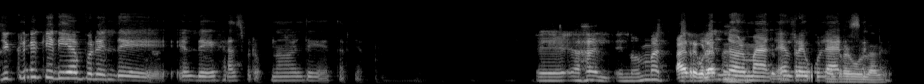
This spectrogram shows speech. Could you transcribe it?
Yo creo que iría por el de el de Hasbro, no el de Target. Eh, ajá, el, el normal. Ah, el regular. El normal, el regular. El regular. exacto.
